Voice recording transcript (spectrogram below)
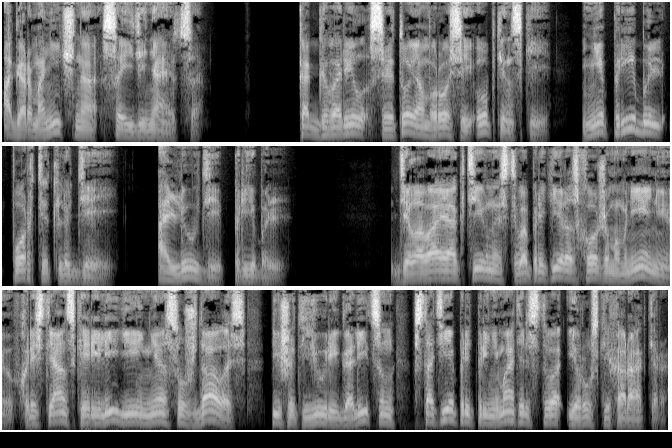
а гармонично соединяются. Как говорил святой Амвросий Оптинский, не прибыль портит людей, а люди – прибыль. Деловая активность, вопреки расхожему мнению, в христианской религии не осуждалась, пишет Юрий Голицын в статье «Предпринимательство и русский характер».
